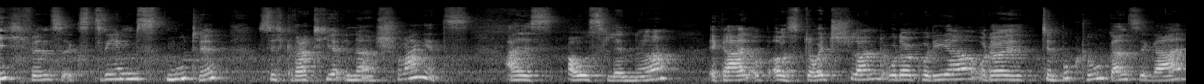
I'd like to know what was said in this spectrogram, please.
Ich finde es extremst mutig, sich gerade hier in der Schweiz als Ausländer, egal ob aus Deutschland oder Korea oder Timbuktu, ganz egal,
